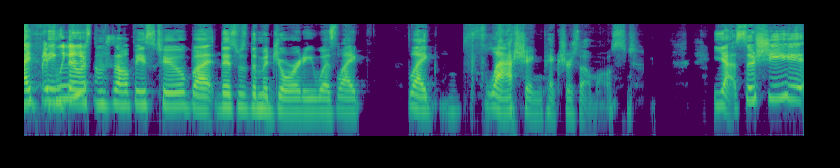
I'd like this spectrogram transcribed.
I think there we- were some selfies too, but this was the majority was like like flashing pictures almost. Yeah, so she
